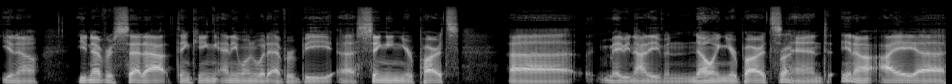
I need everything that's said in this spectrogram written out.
you know, you never set out thinking anyone would ever be uh, singing your parts. Uh, maybe not even knowing your parts, Right. and you know, I uh,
